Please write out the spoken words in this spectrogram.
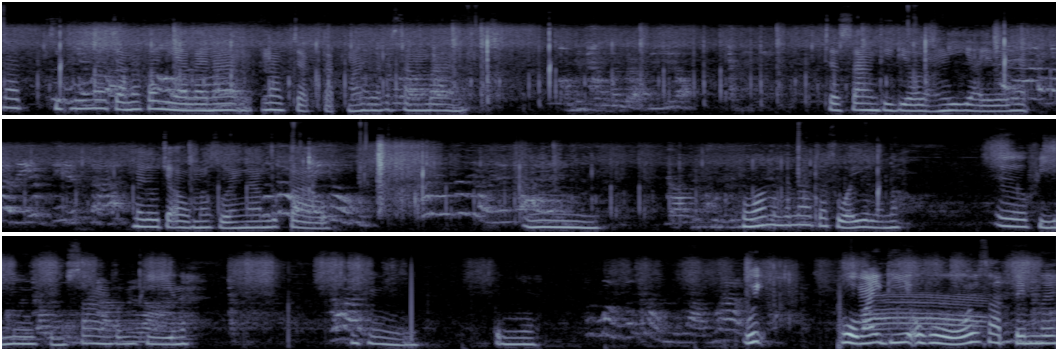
น่าคลิปนี้น่าจะไม่ค่อยมีอะไรนะ นอกจากตัดไม้แล้วก็สร้างบ้าน จะสร้างทีเดียวหลังใหญ่ๆเลยเนี่ยไม่รู้จะออกมาสวยงามหรือเปล่า อืมผมว่ามันก็น่าจะสวยอยู่แล้วเนาะ เออ ฝีมือผมสร้างทั้งทีนะอือเป็นไง อุ๊ยโผล่มาอีกที โอ้โห สัตว์เต็มเลย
